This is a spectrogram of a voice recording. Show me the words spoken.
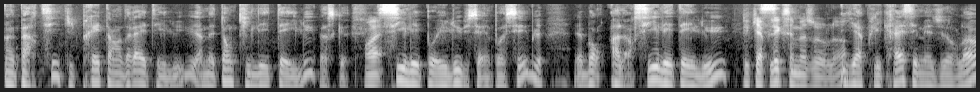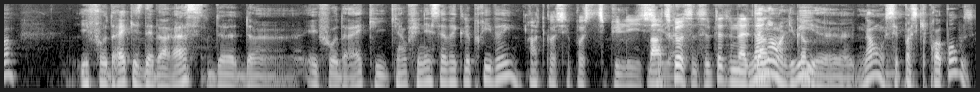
un parti qui prétendrait être élu, admettons qu'il était élu, parce que Ouais. s'il n'est pas élu, c'est impossible. Bon, alors s'il était élu, Puis qui applique ces mesures-là. il appliquerait ces mesures-là. Il faudrait qu'il se débarrasse de- d'un. Il faudrait qu'il qu'il en finisse avec le privé. En tout cas, c'est pas stipulé ici. Ben, en tout cas, c'est, c'est peut-être une Non, alternative. non, lui, euh, non, c'est pas ce qu'il propose.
